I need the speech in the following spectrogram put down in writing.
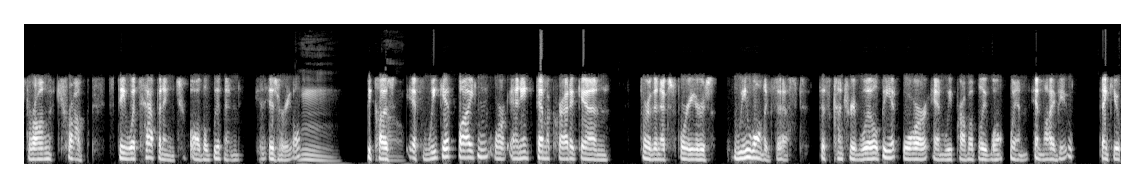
strong Trump see what's happening to all the women in Israel. Hmm. Because if we get Biden or any Democrat again for the next four years, we won't exist. This country will be at war, and we probably won't win, in my view. Thank you.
